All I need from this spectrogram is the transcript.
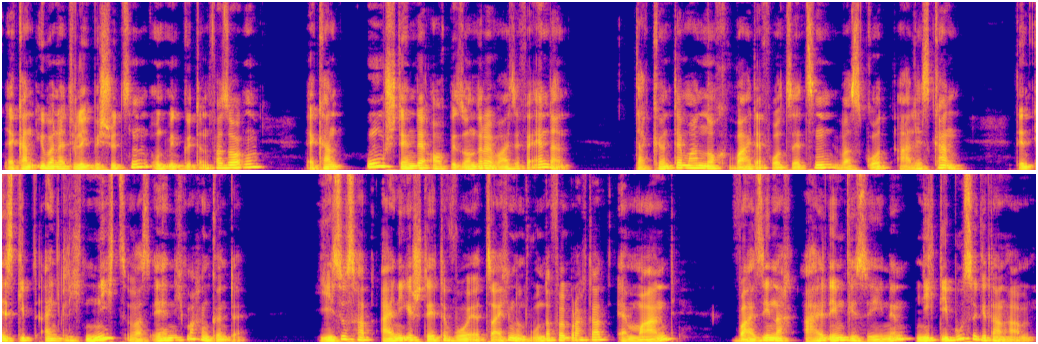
er kann übernatürlich beschützen und mit Gütern versorgen, er kann Umstände auf besondere Weise verändern. Da könnte man noch weiter fortsetzen, was Gott alles kann. Denn es gibt eigentlich nichts, was er nicht machen könnte. Jesus hat einige Städte, wo er Zeichen und Wunder vollbracht hat, ermahnt, weil sie nach all dem Gesehenen nicht die Buße getan haben.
